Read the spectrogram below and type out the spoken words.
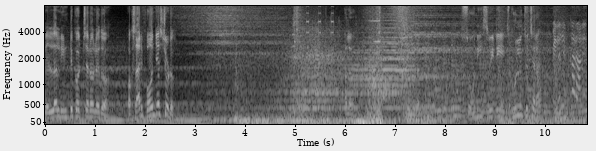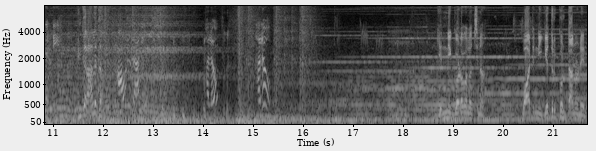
పిల్లలు ఇంటికి వచ్చారో లేదో ఒకసారి ఫోన్ చేసి చూడు. హలో. సోనీ స్వీటీ స్కూల్ నుంచి వచ్చారా? పిల్లలు ఇంకా రాలేదండి. ఇంకా రాలేదా? అవును రాలేదు. హలో? హలో? ఎన్ని గొడవలు వచ్చినా వాటిని ఎదుర్కొంటాను నేను.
